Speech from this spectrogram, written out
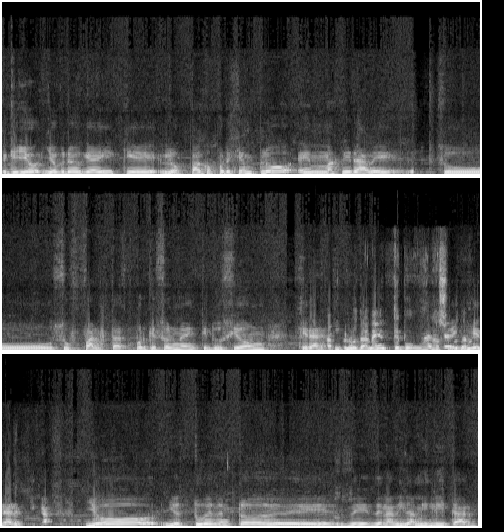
Es que yo, yo creo que hay que los pacos, por ejemplo, es más grave sus faltas porque son una institución jerárquica. Absolutamente, pues bueno, absolutamente. Jerárquica. Yo, yo estuve dentro de, la vida militar,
